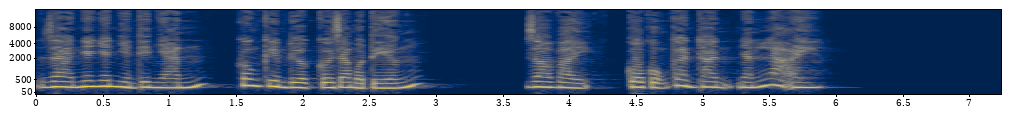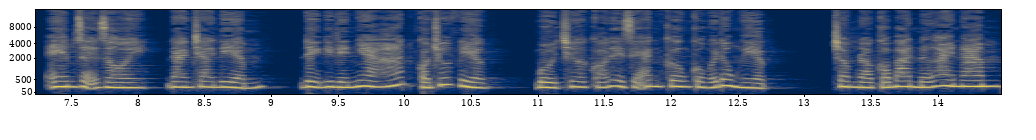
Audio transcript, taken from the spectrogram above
Già nhân nhân nhìn tin nhắn, không kìm được cười ra một tiếng. Do vậy, cô cũng cẩn thận nhắn lại. Em dậy rồi, đang trang điểm, định đi đến nhà hát có chút việc, buổi trưa có thể sẽ ăn cơm cùng với đồng nghiệp. Trong đó có ba nữ hai nam,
